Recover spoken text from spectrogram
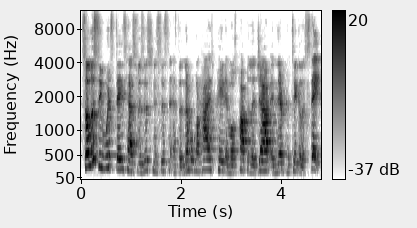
So let's see which states has physician assistant as the number one highest paid and most popular job in their particular state.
